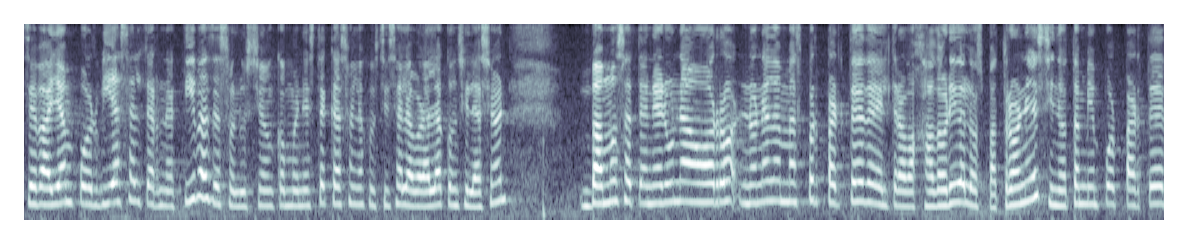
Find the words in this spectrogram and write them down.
se vayan por vías alternativas de solución, como en este caso en la justicia laboral, la conciliación, vamos a tener un ahorro no nada más por parte del trabajador y de los patrones, sino también por parte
